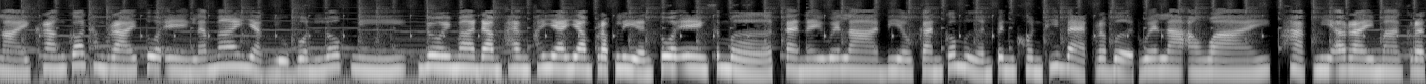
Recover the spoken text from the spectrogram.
หลายครั้งก็ทำร้ายตัวเองและไม่อยากอยู่บนโลกนี้ โดยมาดามแพมพยายามปรับเปลี่ยนตัวเองเสมอ แต่ในเวลาเดียวกันก็เหมือนเป็นคนที่แบกระเบิดเวลาเอาไว้ หากมีอะไรมากระ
